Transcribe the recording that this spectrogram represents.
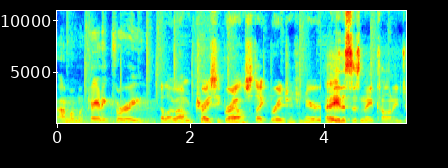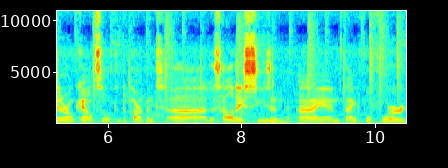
I'm a mechanic three. Hello, I'm Tracy Brown, State Bridge Engineer. Hey, this is Nate Tawney, General Counsel at the department. Uh, this holiday season, I am thankful for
